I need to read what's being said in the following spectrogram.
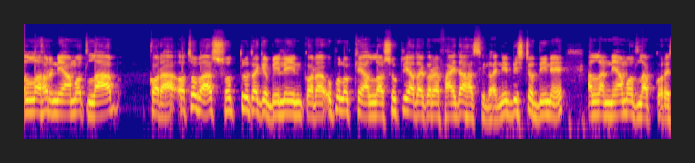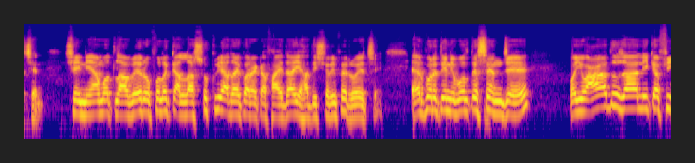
আল্লাহর নিয়ামত লাভ করা অথবা শত্রুতাকে বিলীন করা উপলক্ষে আল্লাহ শুক্রিয়া আদায় করার ফায়দা হাসিল হয়। নির্দিষ্ট দিনে আল্লাহর নিয়ামত লাভ করেছেন। সেই নিয়ামত লাভের উপলক্ষে আল্লাহ শুক্রিয়া আদায় করার একটা ফায়দা এই হাদিস শরীফের রয়েছে। এরপরে তিনি বলতেছেন যে ওই আদু জালিকা ফি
